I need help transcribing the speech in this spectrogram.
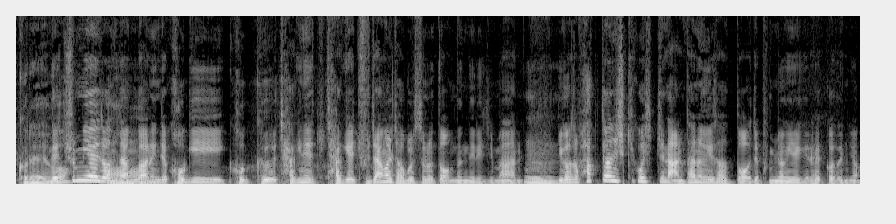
그래요. 근데 추미애 전 어. 장관은 이제 거기 그, 그 자기네 자기의 주장을 접을 수는 또 없는 일이지만 음. 이것을 확전시키고 싶지는 않다는 의사도 또 어제 분명히 얘기를 했거든요.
